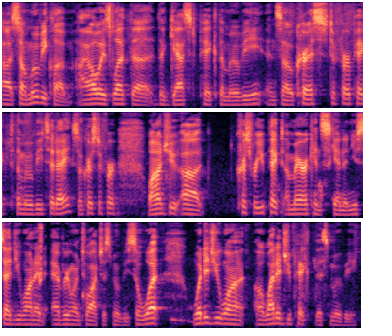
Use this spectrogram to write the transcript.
Uh, so movie club. I always let the the guest pick the movie. And so christopher picked the movie today. So christopher why don't you uh, christopher you picked american skin and you said you wanted everyone to watch this movie. So what what did you want uh, why did you pick this movie?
